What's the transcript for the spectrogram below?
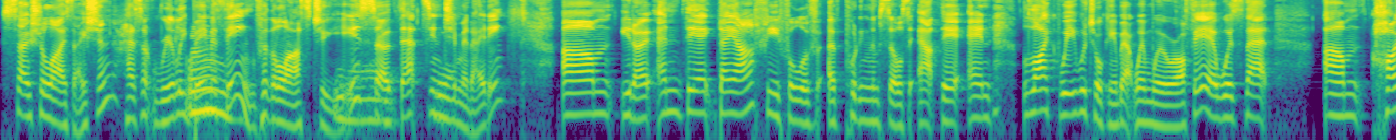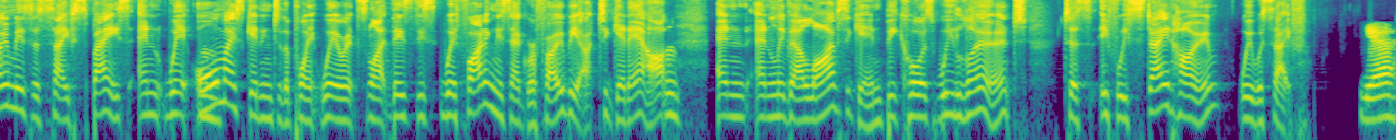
socialisation hasn't really been a thing for the last two years, so that's intimidating. Um, you know, and they they are fearful of of putting themselves out there, and like we were talking about when we were off air, was that um, home is a safe space, and we're almost getting to the point where it's like there's this we're fighting this agoraphobia to get out and and live our lives again because we learnt to if we stayed home we were safe. Yeah.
